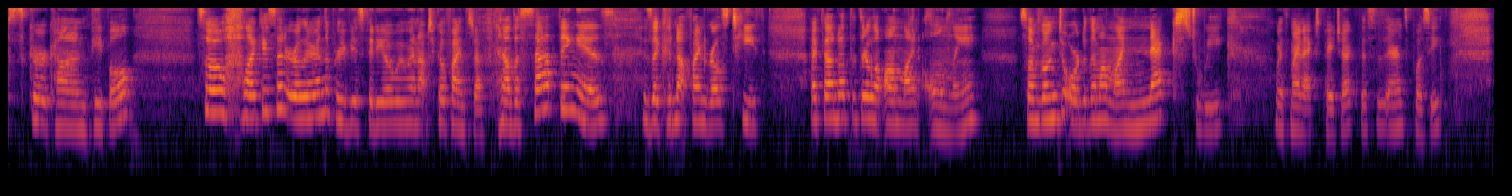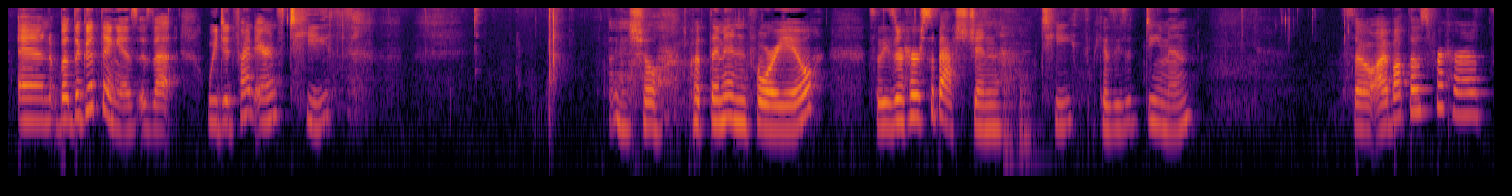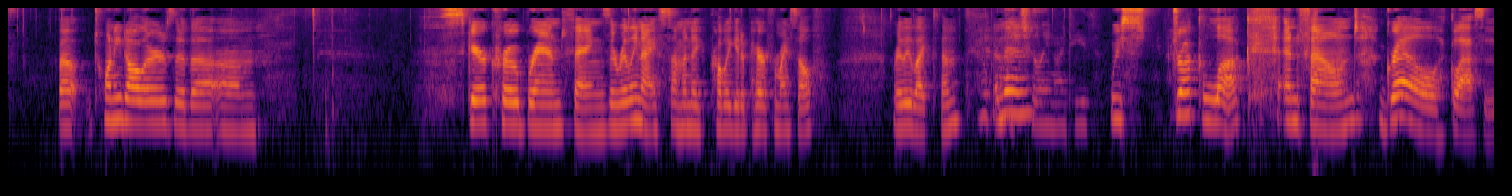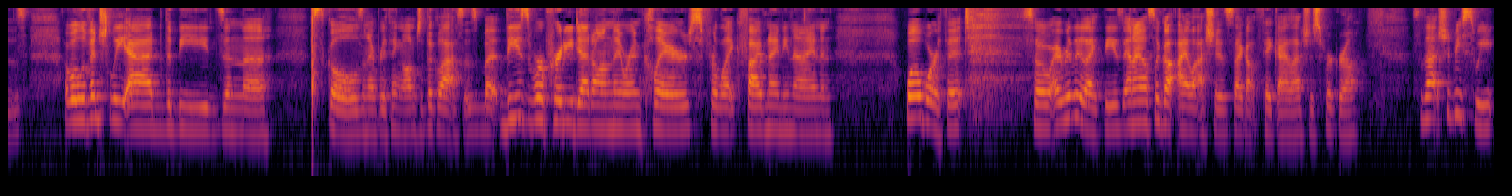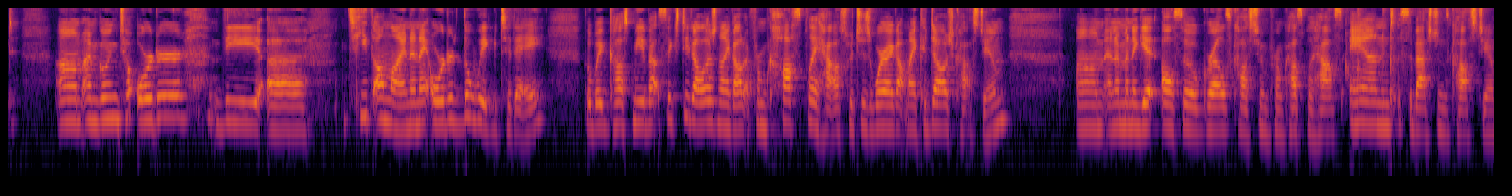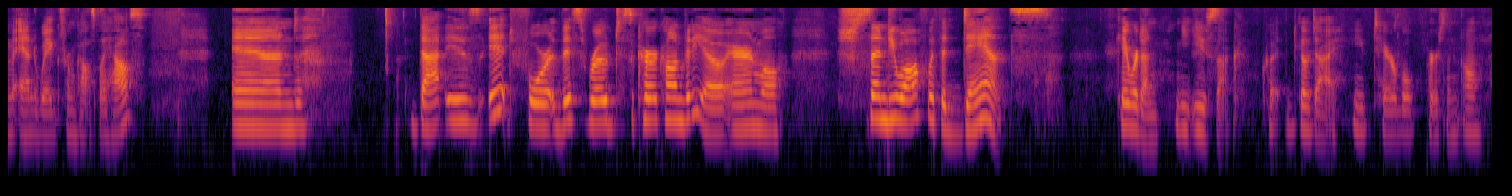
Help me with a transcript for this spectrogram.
To people. So, like I said earlier in the previous video, we went out to go find stuff. Now, the sad thing is, is I could not find Grell's teeth. I found out that they're online only, so I'm going to order them online next week with my next paycheck. This is Erin's pussy. And, but the good thing is, is that we did find Erin's teeth. And she'll put them in for you. So these are her Sebastian teeth, because he's a demon. So I bought those for her. About $20. They're the um, Scarecrow brand fangs. They're really nice. I'm going to probably get a pair for myself. Really liked them. and then chilling my teeth. we struck luck and found Grell glasses. I will eventually add the beads and the skulls and everything onto the glasses, but these were pretty dead on. They were in Claire's for like $5.99 and well worth it. So I really like these. And I also got eyelashes. I got fake eyelashes for Grell. So that should be sweet. Um, I'm going to order the uh, teeth online, and I ordered the wig today. The wig cost me about $60, and I got it from Cosplay House, which is where I got my Kadaj costume. Um, and I'm going to get also Grell's costume from Cosplay House, and Sebastian's costume and wig from Cosplay House. And that is it for this Road to SakuraCon video. Erin will send you off with a dance. Okay, we're done. You, you suck. Quit. Go die. You terrible person. Oh.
